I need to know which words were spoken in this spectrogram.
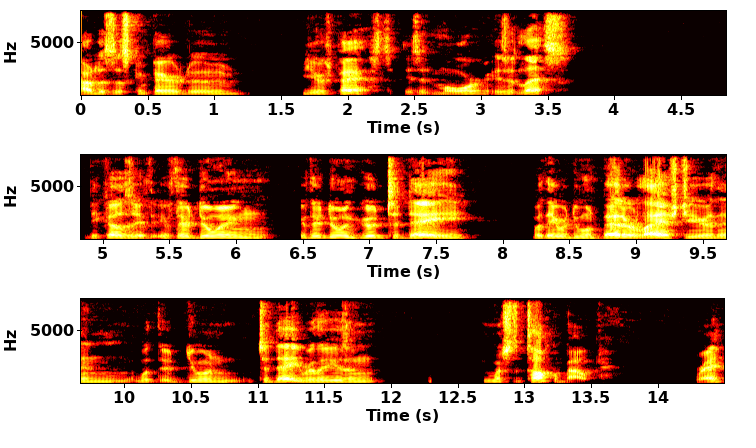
How does this compare to years past? Is it more? Is it less? because if, if they're doing if they're doing good today, but they were doing better last year, then what they're doing today really isn't much to talk about, right?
